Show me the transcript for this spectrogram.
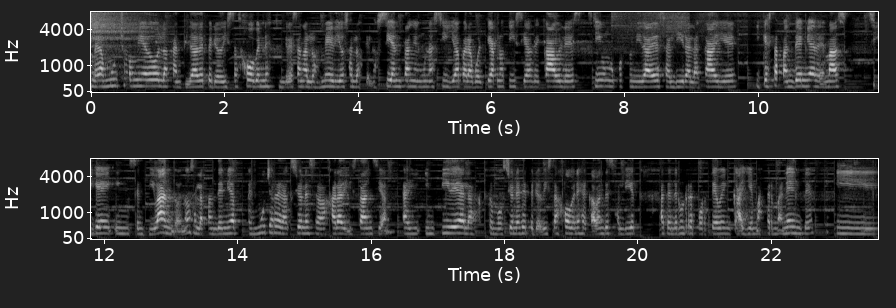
Me da mucho miedo la cantidad de periodistas jóvenes que ingresan a los medios, a los que los sientan en una silla para voltear noticias de cables sin oportunidad de salir a la calle y que esta pandemia además sigue incentivando, ¿no? O sea, la pandemia en muchas redacciones trabajar a distancia ahí impide a las promociones de periodistas jóvenes que acaban de salir a tener un reporteo en calle más permanente y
